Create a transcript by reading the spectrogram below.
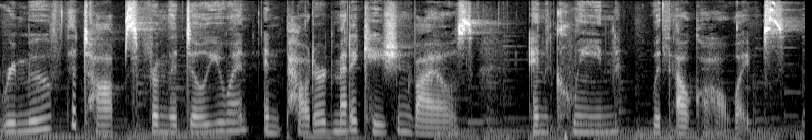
Remove the tops from the diluent and powdered medication vials and clean with alcohol wipes.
